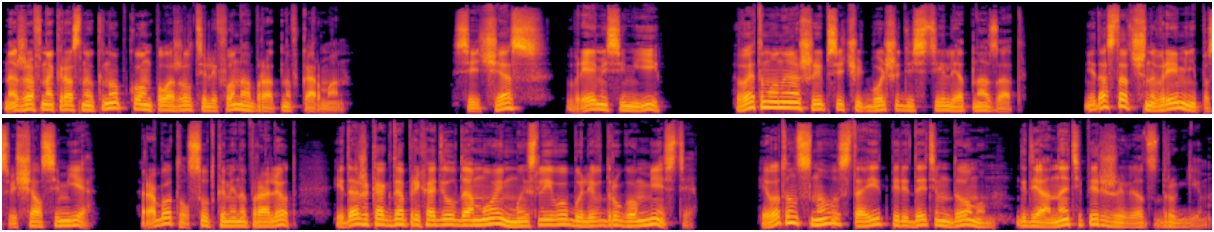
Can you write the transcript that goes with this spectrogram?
Нажав на красную кнопку, он положил телефон обратно в карман. Сейчас время семьи. В этом он и ошибся чуть больше десяти лет назад. Недостаточно времени посвящал семье. Работал сутками напролёт, и даже когда приходил домой, мысли его были в другом месте. И вот он снова стоит перед этим домом, где она теперь живет с другим.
